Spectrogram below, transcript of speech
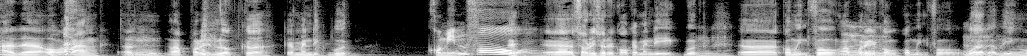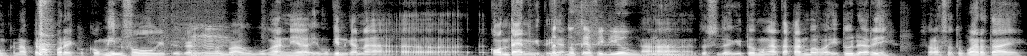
ada orang yang ngelaporin lu ke Kemendikbud. Kominfo. Eh, sorry sorry kok Kemendikbud. Eh, Kominfo ngelaporin ke Kominfo. Gue agak bingung kenapa lapornya ke Kominfo gitu kan apa hubungannya? Ya mungkin karena eh, konten gitu ya. Bentuknya video Ah, ah. terus udah gitu mengatakan bahwa itu dari salah satu partai.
